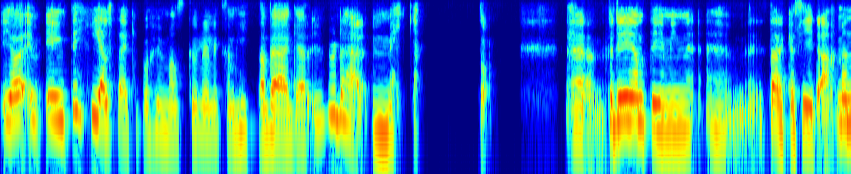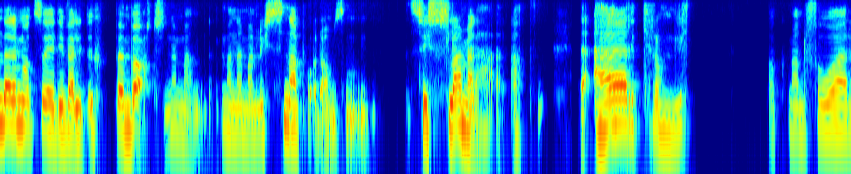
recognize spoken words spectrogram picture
jag är inte helt säker på hur man skulle liksom hitta vägar ur det här mecket. Eh, för det är inte min eh, starka sida. Men däremot så är det väldigt uppenbart när man, när man lyssnar på dem som sysslar med det här att det är krångligt. Och man får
